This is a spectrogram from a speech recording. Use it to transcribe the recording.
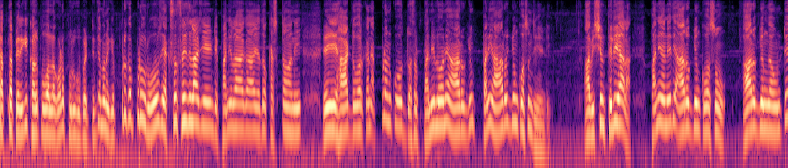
చెత్త పెరిగి కలుపు వల్ల కూడా పురుగు పట్టింది. మనకి ఎప్పటికప్పుడు రోజు ఎక్సర్సైజ్లా చేయండి. పనిలాగా ఏదో కష్టం అని ఈ హార్డ్ వర్క్ అని ఎప్పుడు అనుకోవద్దు. అసలు పనిలోనే ఆరోగ్యం పని ఆరోగ్యం కోసం చేయండి. ఆ విషయం తెలియాల? పని అనేది ఆరోగ్యం కోసం. ఆరోగ్యంగా ఉంటే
